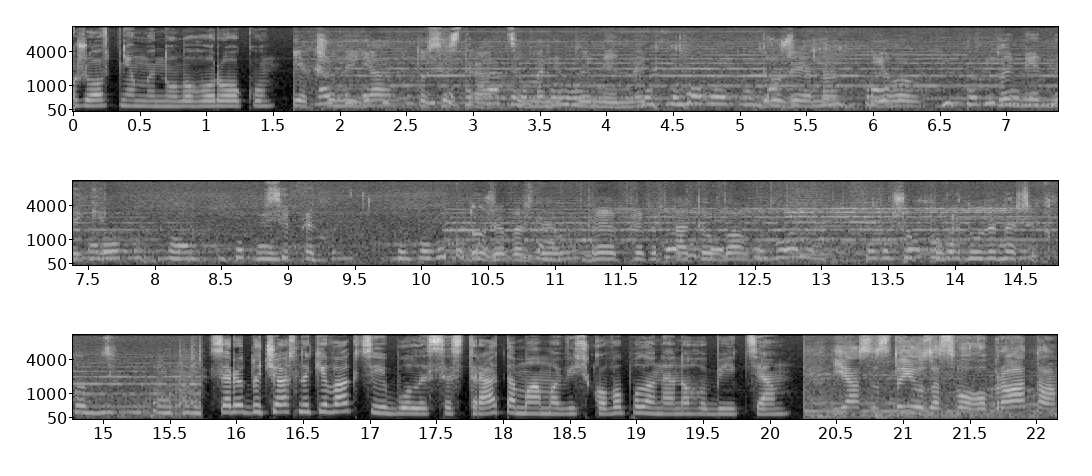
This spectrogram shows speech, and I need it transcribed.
жовтня минулого року. Якщо не я, то сестра. Це в мене племінник, дружина, його племінники. Всі приходять. Дуже важливо. Треба привертати увагу, щоб повернули наших хлопців. Серед учасників акції були сестра та мама військовополоненого бійця. Я стою за свого брата,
